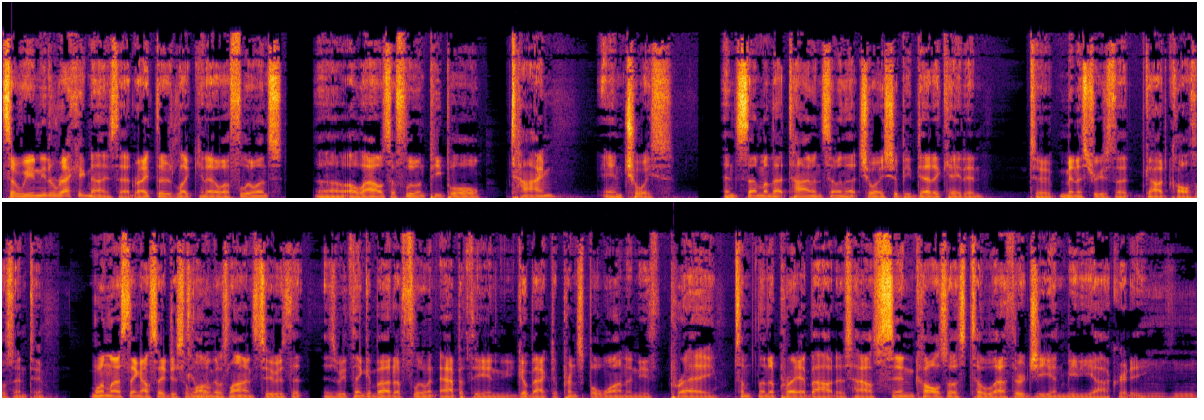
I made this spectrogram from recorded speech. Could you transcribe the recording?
So we need to recognize that, right? There's like you know affluence uh, allows affluent people time and choice, and some of that time and some of that choice should be dedicated to ministries that God calls us into. One last thing I'll say just along on. those lines too is that as we think about affluent apathy and you go back to principle one and you pray, something to pray about is how sin calls us to lethargy and mediocrity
